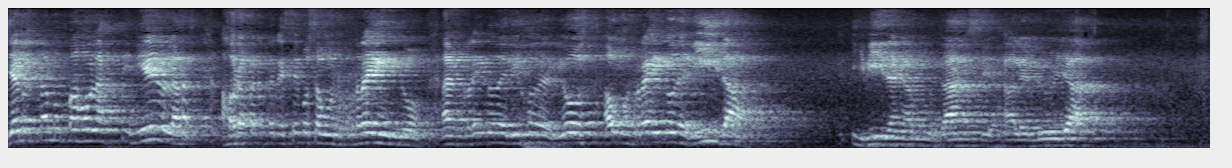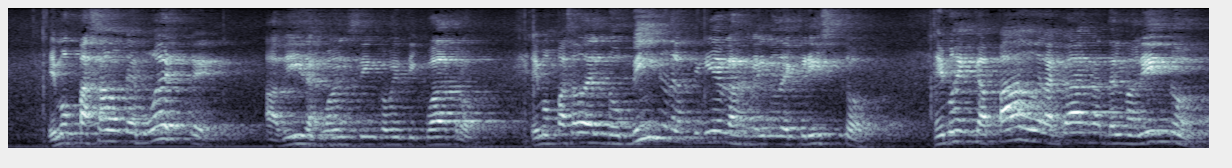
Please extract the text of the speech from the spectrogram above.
Ya no estamos bajo las tinieblas. Ahora pertenecemos a un reino, al reino del Hijo de Dios, a un reino de vida y vida en abundancia. Aleluya. Hemos pasado de muerte a vida, Juan 5:24. Hemos pasado del dominio de las tinieblas al reino de Cristo. Hemos escapado de las garras del maligno.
